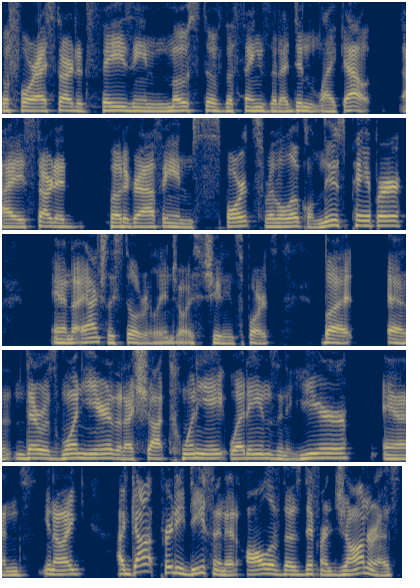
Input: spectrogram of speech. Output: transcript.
before I started phasing most of the things that I didn't like out. I started photographing sports for the local newspaper and I actually still really enjoy shooting sports. But uh, there was one year that I shot 28 weddings in a year, and you know I I got pretty decent at all of those different genres.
